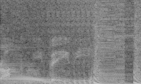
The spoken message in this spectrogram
rock me, baby.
